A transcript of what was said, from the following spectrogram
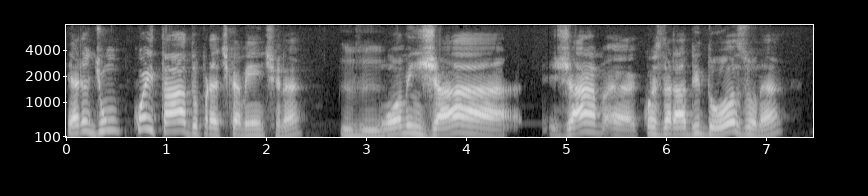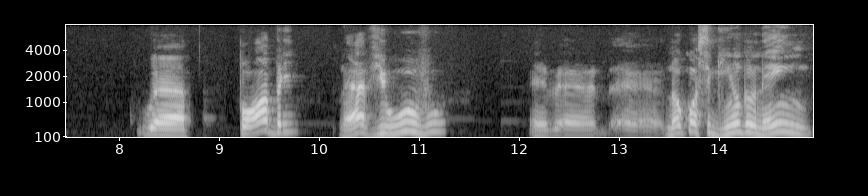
era de um coitado, praticamente, né? Uhum. Um homem já, já é, considerado idoso, né? Uh, pobre, né, viúvo, é, é, é, não conseguindo nem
